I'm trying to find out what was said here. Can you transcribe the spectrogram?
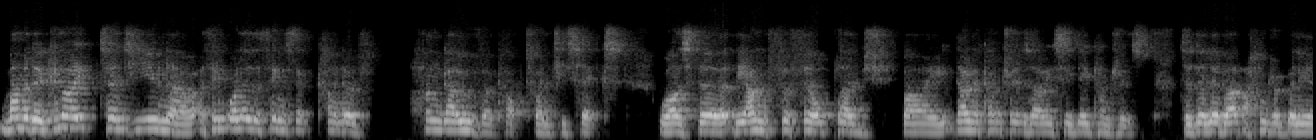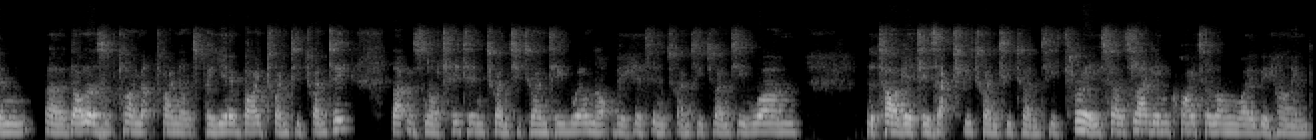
Mamadou, can I turn to you now? I think one of the things that kind of hung over COP26 was the, the unfulfilled pledge by donor countries, OECD countries, to deliver $100 billion uh, of climate finance per year by 2020. That was not hit in 2020, will not be hit in 2021. The target is actually 2023, so it's lagging quite a long way behind.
